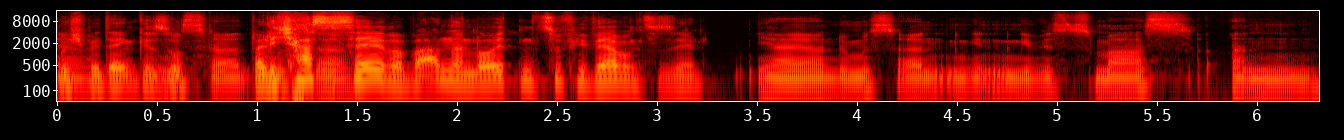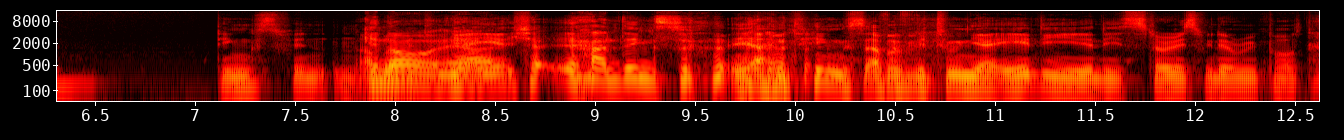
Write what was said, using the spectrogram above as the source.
wo ich mir denke, so, da, Weil ich hasse da, es selber, bei anderen Leuten zu viel Werbung zu sehen. Ja, ja, du musst da ein, ein gewisses Maß an Dings finden. Genau, ja, eh, ich, ja, ein Dings. ja, an Dings, aber wir tun ja eh die, die Stories wieder reposten.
